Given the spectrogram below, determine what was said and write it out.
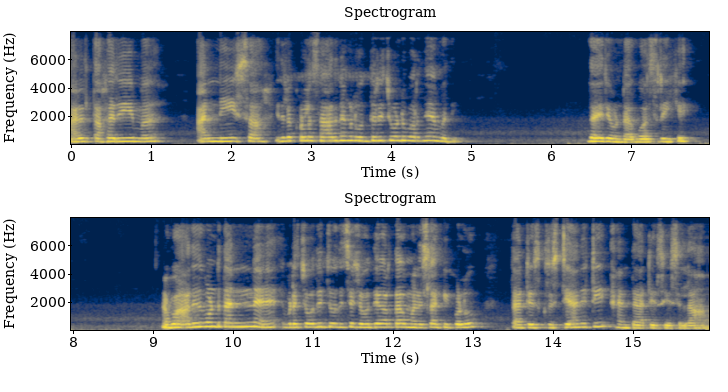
അൽ തഹരീം അന്നീസ ഇതിലൊക്കെയുള്ള സാധനങ്ങൾ ഉദ്ധരിച്ചുകൊണ്ട് പറഞ്ഞാൽ മതി. ധൈര്യം ഉണ്ടാകും ആ സ്ത്രീക്ക്. അപ്പൊ അതുകൊണ്ട് തന്നെ ഇവിടെ ചോദ്യം ചോദിച്ച ചോദ്യകർത്താവ് മനസ്സിലാക്കിക്കോളൂ. That is Christianity and that is Islam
